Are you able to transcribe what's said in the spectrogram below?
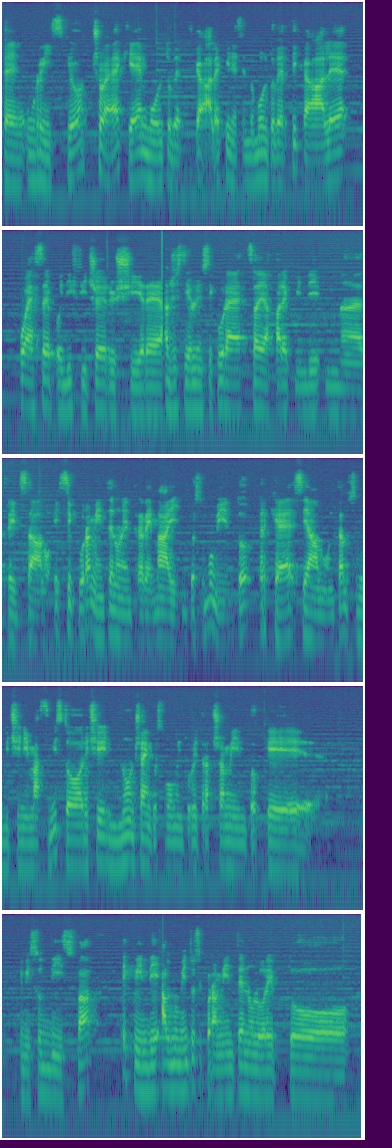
c'è un rischio, cioè che è molto verticale, quindi essendo molto verticale può essere poi difficile riuscire a gestirlo in sicurezza e a fare quindi un uh, trade sano. E sicuramente non entrerei mai in questo momento perché siamo intanto siamo vicini ai massimi storici non c'è in questo momento un ritracciamento che, che mi soddisfa e quindi al momento sicuramente non lo reputo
